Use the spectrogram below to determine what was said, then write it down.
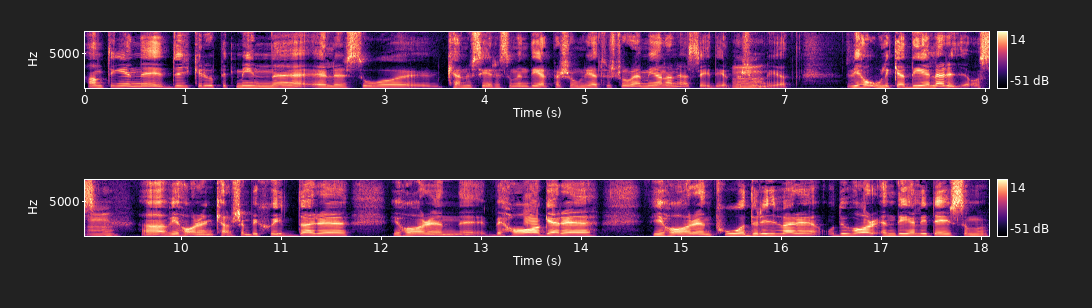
antingen eh, dyker upp ett minne eller så eh, kan du se det som en delpersonlighet. Förstår du vad jag menar när jag säger delpersonlighet? Vi har olika delar i oss. Ja, vi har en, kanske en beskyddare, vi har en eh, behagare, vi har en pådrivare och du har en del i dig som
